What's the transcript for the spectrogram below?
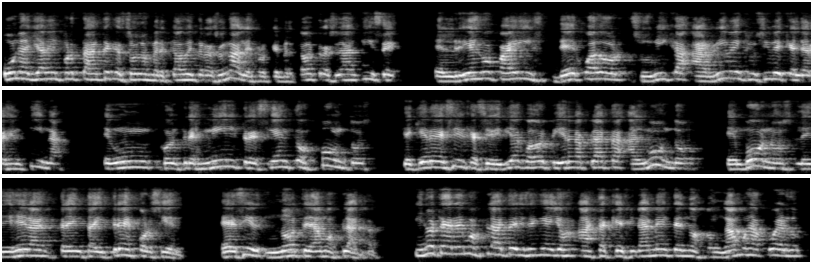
una llave importante que son los mercados internacionales, porque el mercado internacional dice el riesgo país de Ecuador se ubica arriba inclusive que el de Argentina en un, con 3.300 puntos, que quiere decir que si hoy día Ecuador pidiera plata al mundo en bonos, le dijeran 33%. Es decir, no te damos plata. Y no te daremos plata, dicen ellos, hasta que finalmente nos pongamos de acuerdo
